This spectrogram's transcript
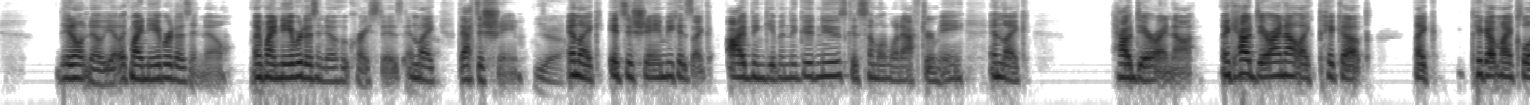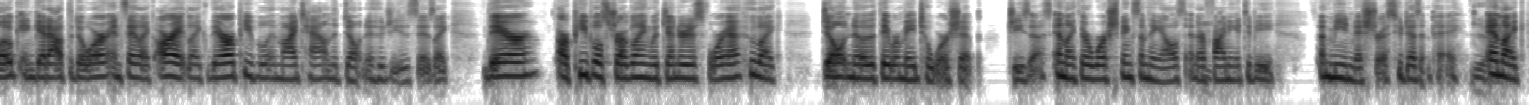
they don't know yet. Like my neighbor doesn't know. Like my mm-hmm. neighbor doesn't know who Christ is. And Yeah. like that's a shame. Yeah. And like it's a shame because like I've been given the good news because someone went after me. And like, how dare I not? Like, how dare I not like pick up, like pick up my cloak and get out the door and say, like, all right, like there are people in my town that don't know who Jesus is. Like there are people struggling with gender dysphoria who like don't know that they were made to worship Jesus. And like they're worshiping something else and they're Mm. finding it to be a mean mistress who doesn't pay. Yeah. And like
